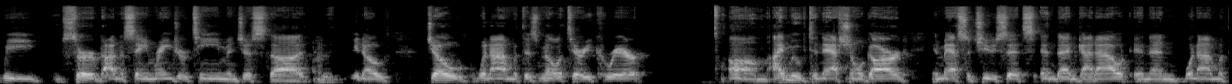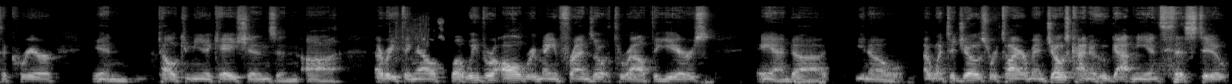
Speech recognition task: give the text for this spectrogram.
we served on the same Ranger team, and just uh, you know, Joe went on with his military career. Um, I moved to National Guard in Massachusetts, and then got out, and then went on with a career in telecommunications and uh, everything else. But we've all remained friends throughout the years. And, uh, you know, I went to Joe's retirement. Joe's kind of who got me into this too.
